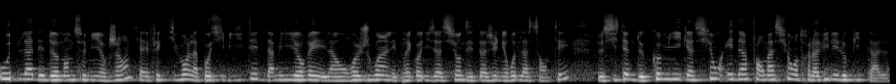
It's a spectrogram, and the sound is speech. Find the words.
au-delà des demandes semi-urgentes, il y a effectivement la possibilité d'améliorer, et là on rejoint les préconisations des États généraux de la santé, le système de communication et d'information entre la ville et l'hôpital.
